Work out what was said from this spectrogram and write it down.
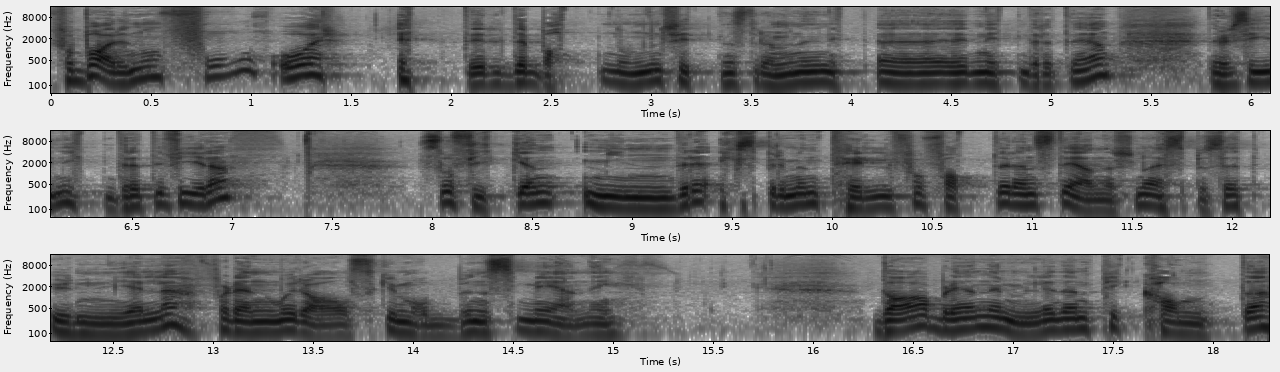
for bare noen få år etter debatten om den skitne strømmen i 1931, dvs. Si i 1934, så fikk en mindre eksperimentell forfatter enn Stenersen og Espeseth unngjelde for den moralske mobbens mening. Da ble nemlig den pikante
